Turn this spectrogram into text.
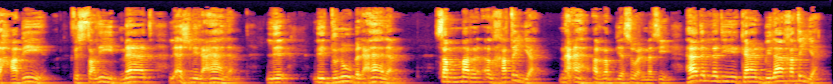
ضحى به في الصليب مات لأجل العالم لذنوب العالم. سمر الخطية معه الرب يسوع المسيح. هذا الذي كان بلا خطية.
